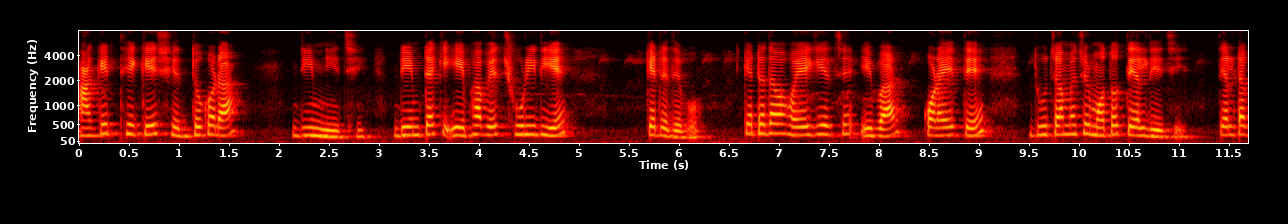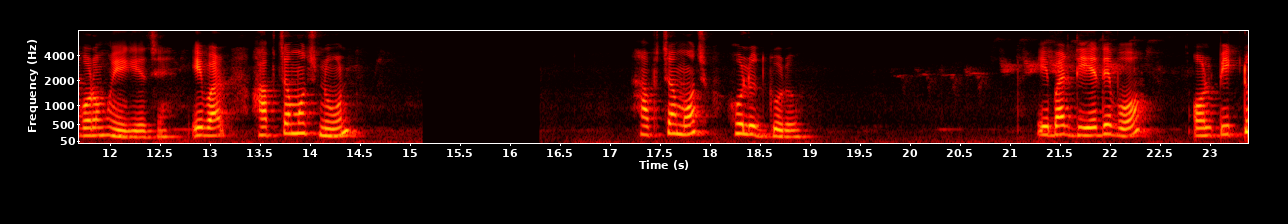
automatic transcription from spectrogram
আগের থেকে সেদ্ধ করা ডিম নিয়েছি। ডিমটাকে এভাবে ছুরি দিয়ে কেটে দেব। কেটে দেওয়া হয়ে গিয়েছে। এবার কড়াইতে দু চামচের মতো তেল দিয়েছি। তেলটা গরম হয়ে গিয়েছে। এবার হাফ চামচ নুন, হাফ চামচ হলুদ গুঁড়ো। এবার দিয়ে দেব অল্প একটু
